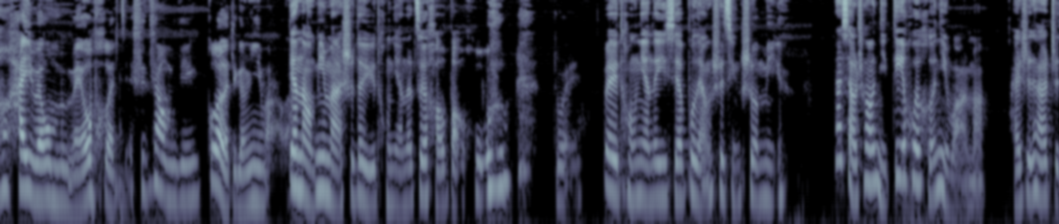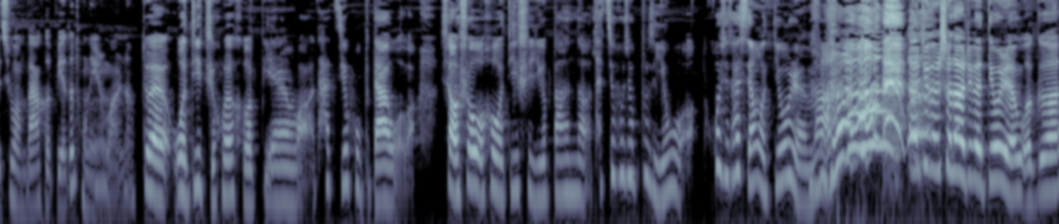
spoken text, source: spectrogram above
还以为我们没有破解，实际上我们已经过了这个密码了。电脑密码是对于童年的最好保护，对，为童年的一些不良事情设密。那小时候你弟会和你玩吗？还是他只去网吧和别的同龄人玩呢？对我弟只会和别人玩，他几乎不带我玩。小时候我和我弟是一个班的，他几乎就不理我。或许他嫌我丢人吧。那这个说到这个丢人，我哥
